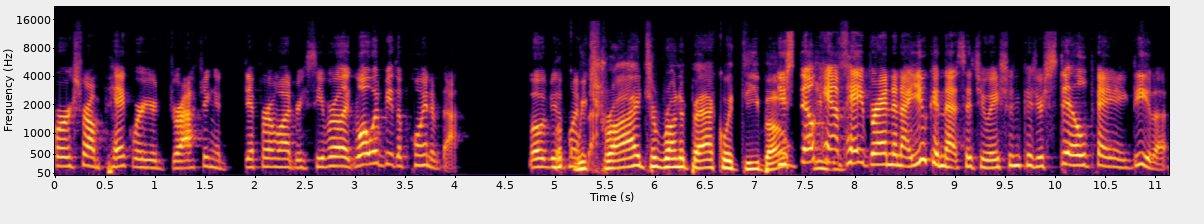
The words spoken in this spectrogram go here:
first round pick where you're drafting a different wide receiver? Like, what would be the point of that? What would be Look, the point? We tried to run it back with Deebo. You still can't pay Brandon Aiyuk in that situation because you're still paying Deebo.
